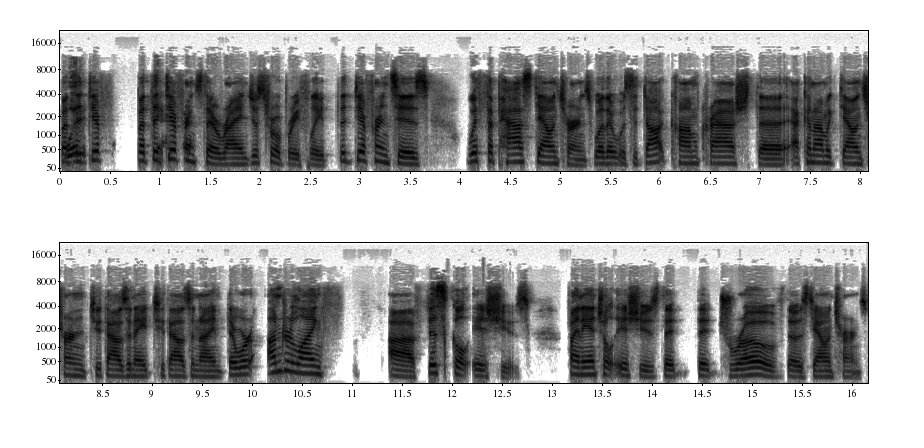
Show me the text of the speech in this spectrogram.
But What- the diff- but the Yeah. difference there, Ryan, just real briefly, the difference is with the past downturns, whether it was the dot com crash, the economic downturn in 2008, 2009, there were underlying uh, fiscal issues, financial issues that that drove those downturns.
